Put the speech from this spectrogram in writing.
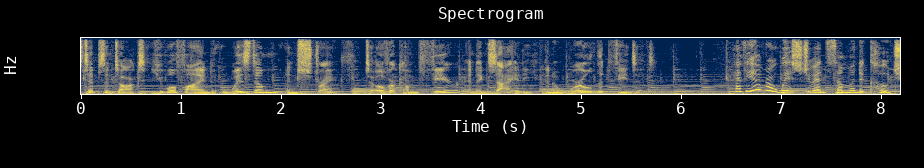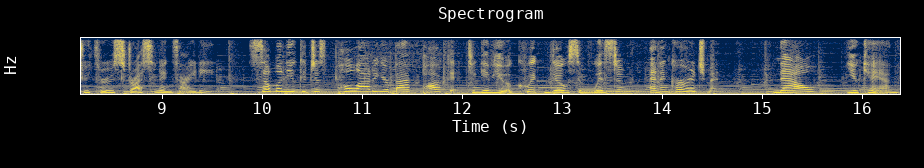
Tips and Talks, you will find wisdom and strength to overcome fear and anxiety in a world that feeds it. Have you ever wished you had someone to coach you through stress and anxiety? Someone you could just pull out of your back pocket to give you a quick dose of wisdom and encouragement. Now you can.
